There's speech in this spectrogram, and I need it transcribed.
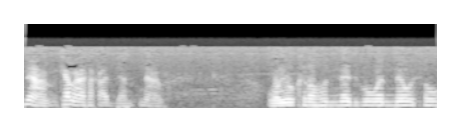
نعم كما تقدم. نعم. ويكره الندب والنوح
